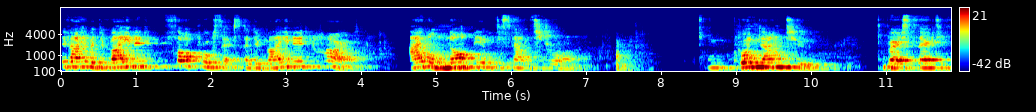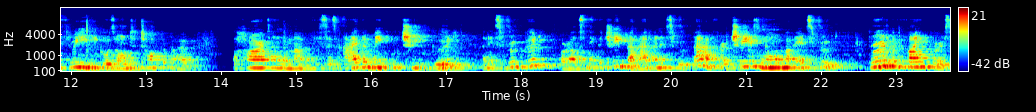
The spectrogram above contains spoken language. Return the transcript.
If I have a divided thought process, a divided heart, I will not be able to stand strong. And going down to verse 33, he goes on to talk about the heart and the mouth. He says, either make the tree good and its fruit good, or else make the tree bad and its fruit bad, for a tree is known by its fruit. Brood of vipers,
